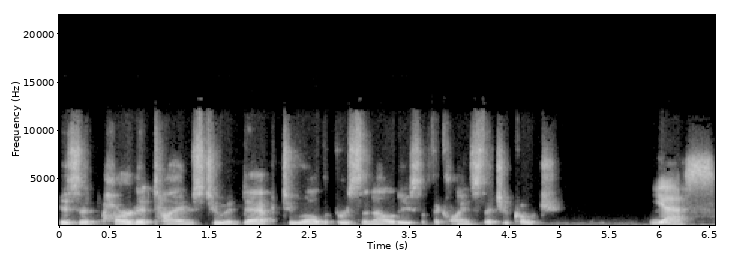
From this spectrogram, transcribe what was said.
Is it hard at times to adapt to all the personalities of the clients that you coach? Yes.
